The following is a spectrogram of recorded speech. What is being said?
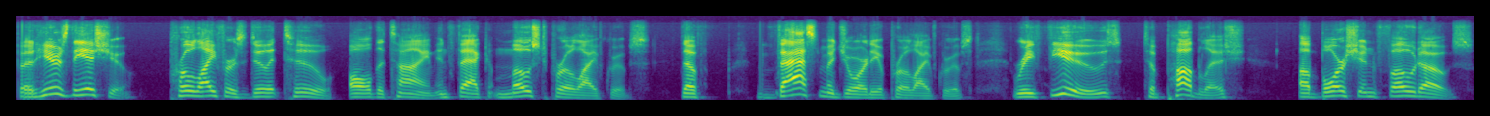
But here's the issue pro lifers do it too all the time. In fact, most pro life groups, the vast majority of pro life groups, refuse to publish abortion photos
